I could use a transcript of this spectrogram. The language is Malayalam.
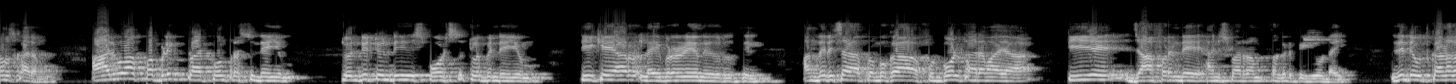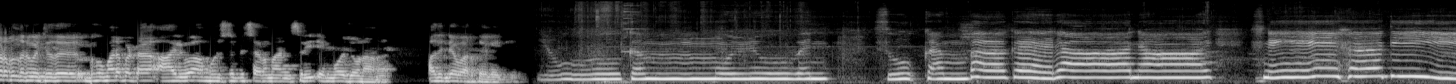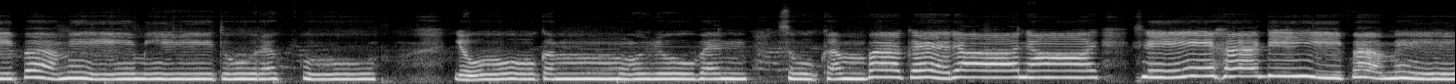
നമസ്കാരം. ആലുവ പബ്ലിക് പ്ലാറ്റ്ഫോം ട്രസ്റ്റിന്റെയും ട്വന്റി ട്വന്റി സ്പോർട്സ് ക്ലബിന്റെയും ടി കെ ആർ ലൈബ്രറിയുടെ നേതൃത്വത്തിൽ അന്തരിച്ച പ്രമുഖ ഫുട്ബോൾ താരമായ ടി എ ജാഫറിന്റെ അനുസ്മരണം സംഘടിപ്പിക്കുകയുണ്ടായി. ഇതിന്റെ ഉദ്ഘാടനകർമ്മം നിർവഹിച്ചത് ബഹുമാനപ്പെട്ട Aluva municipal chairman Shri M O ജോണാണ്. ആണ് അതിന്റെ വാർത്തയിലേക്ക്. ലോകം മുഴുവൻ സുഖം പകരാനായി സ്നേഹദീപമേ മിഴി തുറക്കൂ. ലോകം മുഴുവൻ സുഖം പകരാനായി സ്നേഹദീപമേ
